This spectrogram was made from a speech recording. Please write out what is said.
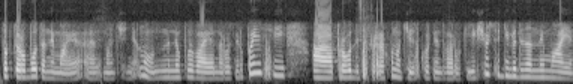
Тобто робота не має е, значення, ну не впливає на розмір пенсії, а проводиться перерахунок через кожні два роки. Якщо сьогодні людина не має,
